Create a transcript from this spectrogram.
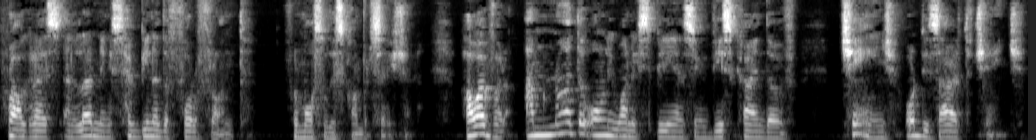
progress, and learnings have been at the forefront for most of this conversation. However, I'm not the only one experiencing this kind of change or desire to change.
